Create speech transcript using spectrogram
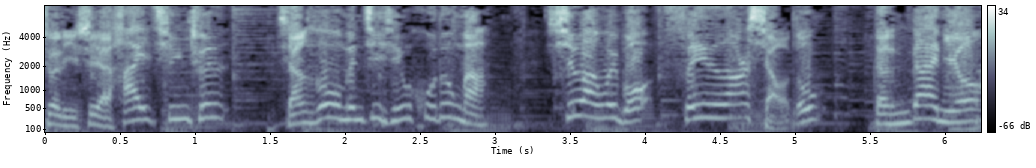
这里是嗨青春，想和我们进行互动吗？新浪微博 CNR 小东等待你哦。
